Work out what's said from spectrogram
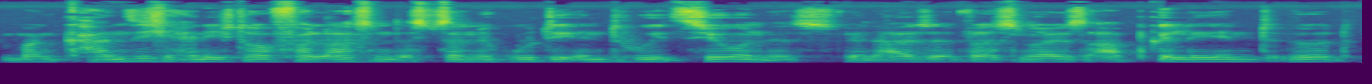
man kann sich eigentlich darauf verlassen, dass da eine gute Intuition ist. Wenn also etwas Neues abgelehnt wird,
